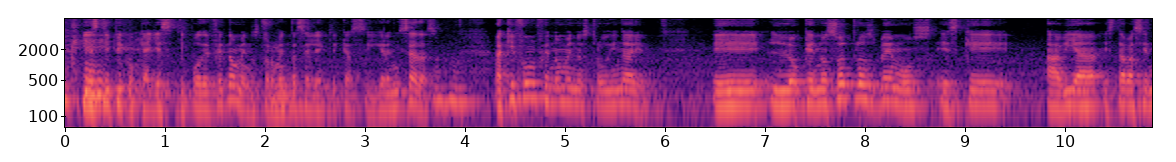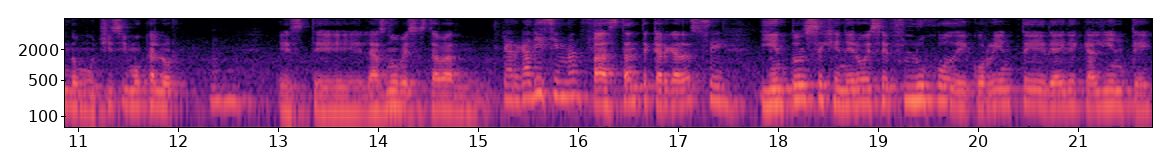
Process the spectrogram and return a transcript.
Y es típico que haya ese tipo de fenómenos, tormentas eléctricas y granizadas. Aquí fue un fenómeno extraordinario. Eh, lo que nosotros vemos es que había, estaba haciendo muchísimo calor este, las nubes estaban cargadísimas. Bastante cargadas. Sí. Y entonces se generó ese flujo de corriente de aire caliente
